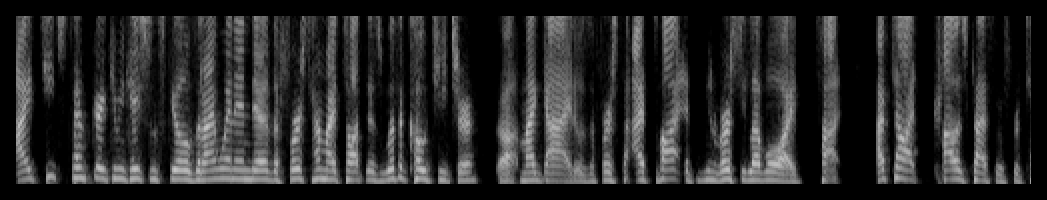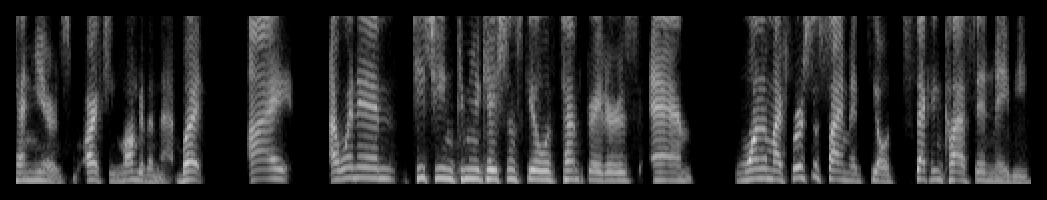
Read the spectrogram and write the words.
I teach 10th grade communication skills. And I went in there the first time I taught this with a co teacher, uh, my guide. It was the first time I've taught at the university level. I taught, I've taught college classes for 10 years, or actually longer than that. But I I went in teaching communication skill with 10th graders and one of my first assignments, you know, second class in maybe,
